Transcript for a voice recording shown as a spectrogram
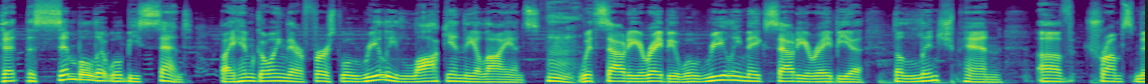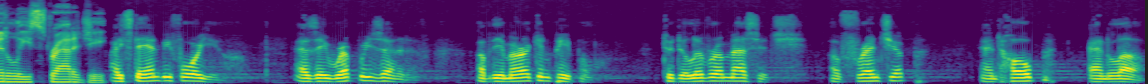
that the symbol that will be sent by him going there first will really lock in the alliance hmm. with Saudi Arabia, will really make Saudi Arabia the linchpin of Trump's Middle East strategy. I stand before you as a representative of the American people to deliver a message of friendship and hope and love.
